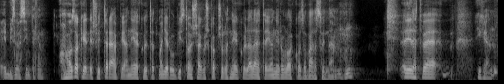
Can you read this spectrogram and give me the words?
egy bizonyos szinteken. Ha az a kérdés, hogy terápia nélkül, tehát magyarul biztonságos kapcsolat nélkül le lehet-e jönni róla, akkor az a válasz, hogy nem. Uh-huh. Illetve igen,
